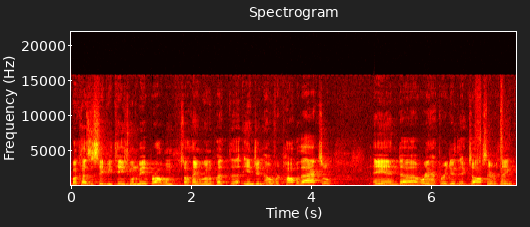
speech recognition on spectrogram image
because the CVT is gonna be a problem, so I think we're gonna put the engine over top of the axle and uh, we're gonna have to redo the exhaust and everything.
